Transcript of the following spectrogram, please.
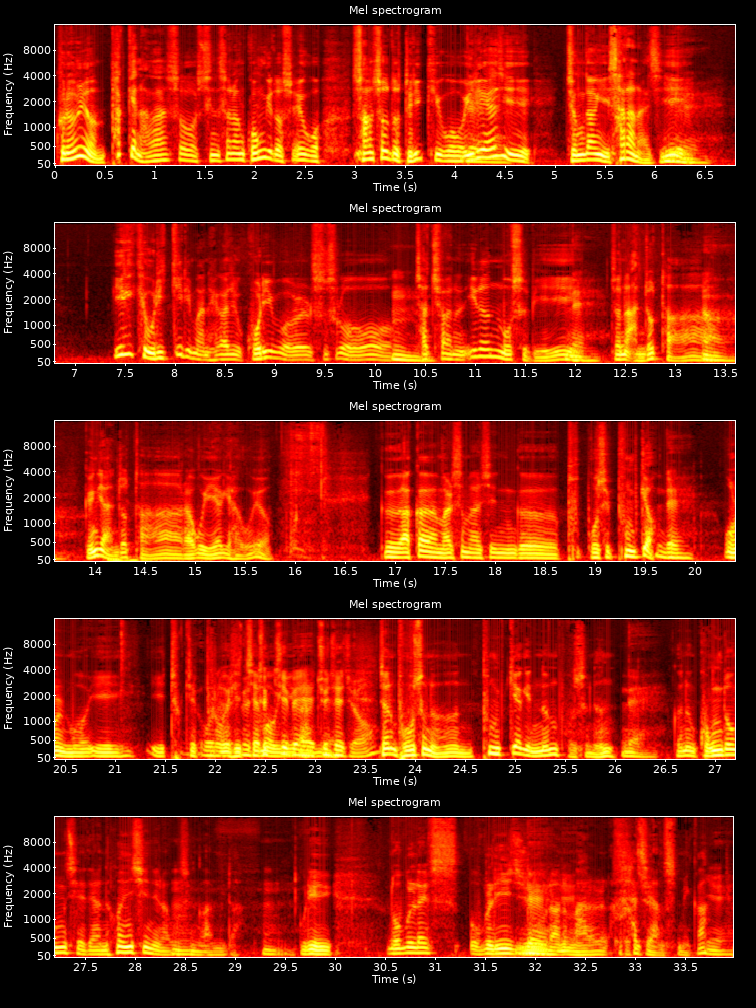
그러면 밖에 나가서 신선한 공기도 쐬고 산소도 들이키고 네. 이래야지 정당이 살아나지. 예. 이렇게 우리끼리만 해가지고 고립을 스스로 음. 자초하는 이런 모습이 네. 저는 안 좋다. 아. 굉장히 안 좋다라고 이야기하고요. 그 아까 말씀하신 그 보수 품격. 네. 오늘 뭐 이 이 특집 프로그램 제목이 특집의 주제죠. 저는 보수는 품격 있는 보수는 네. 그는 공동체에 대한 헌신이라고 음. 생각합니다. 음. 우리 노블레스 오블리주라는 네, 네. 말을 그렇죠. 하지 않습니까? 예.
